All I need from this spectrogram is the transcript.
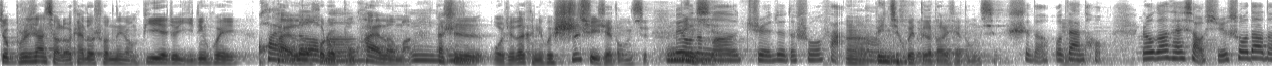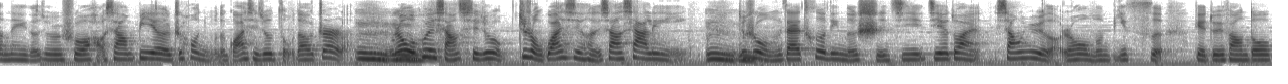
就不是像小刘开头说的那种，毕业就一定会快乐或者不快乐嘛？但是我觉得肯定会失去一些东西，没有那么绝对的说法。嗯，并且会得到一些东西。是的，我赞同。然后刚才小徐说到的那个，就是说好像毕业了之后，你们的关系就走到这儿了。嗯。然后我会想起，就这种关系很像夏令营。嗯。就是我们在特定的时机阶段相遇了，然后我们彼此给对方都。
